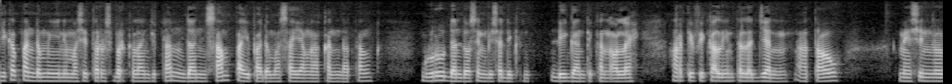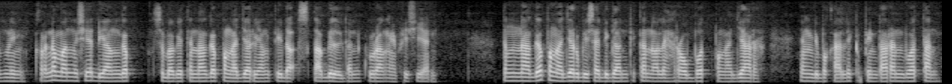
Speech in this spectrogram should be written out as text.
Jika pandemi ini masih terus berkelanjutan dan sampai pada masa yang akan datang, guru dan dosen bisa digantikan oleh artificial intelligence atau machine learning karena manusia dianggap sebagai tenaga pengajar yang tidak stabil dan kurang efisien. Tenaga pengajar bisa digantikan oleh robot pengajar yang dibekali kepintaran buatan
